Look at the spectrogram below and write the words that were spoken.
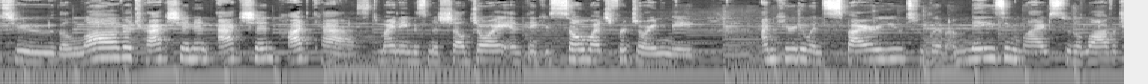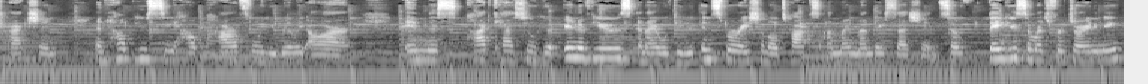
to the Law of Attraction and Action podcast. My name is Michelle Joy, and thank you so much for joining me. I'm here to inspire you to live amazing lives through the law of attraction and help you see how powerful you really are. In this podcast, you'll hear interviews and I will give you inspirational talks on my Monday session. So, thank you so much for joining me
